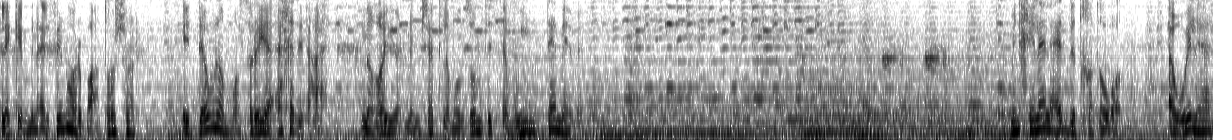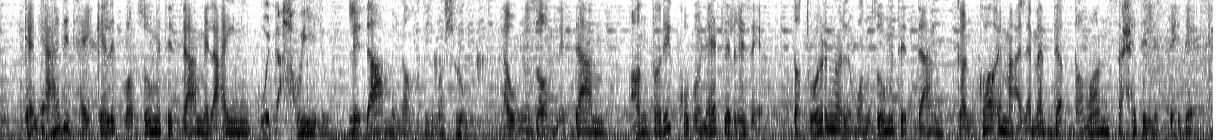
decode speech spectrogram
لكن من 2014 الدولة المصرية أخدت عهد نغير من شكل منظومة التموين تماماً. من خلال عدة خطوات. أولها كان إعادة هيكلة منظومة الدعم العيني وتحويله لدعم نقدي مشروط أو نظام للدعم عن طريق كوبونات للغذاء. تطويرنا لمنظومة الدعم كان قائم على مبدأ ضمان صحة الاستهداف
